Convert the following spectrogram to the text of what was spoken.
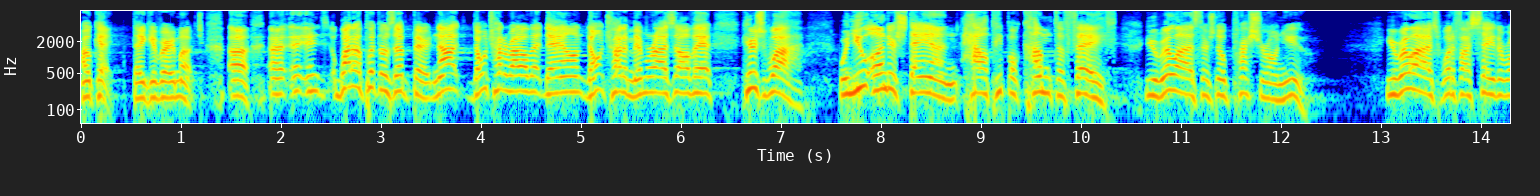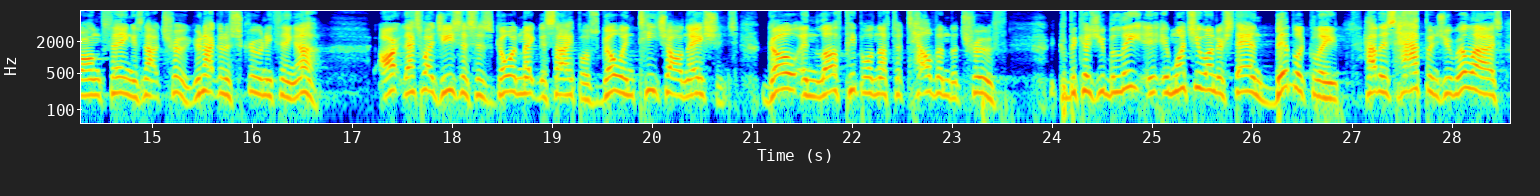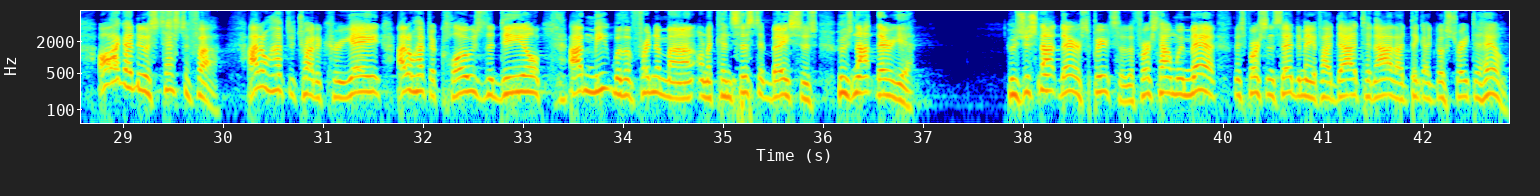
Okay, thank you very much. Uh, uh, and why do I put those up there? Not, don't try to write all that down. Don't try to memorize all that. Here's why. When you understand how people come to faith, you realize there's no pressure on you. You realize, what if I say the wrong thing is not true? You're not going to screw anything up. Our, that's why Jesus says, Go and make disciples, go and teach all nations, go and love people enough to tell them the truth. Because you believe, and once you understand biblically how this happens, you realize all I got to do is testify. I don't have to try to create. I don't have to close the deal. I meet with a friend of mine on a consistent basis who's not there yet, who's just not there spiritually. The first time we met, this person said to me, If I died tonight, I think I'd go straight to hell.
